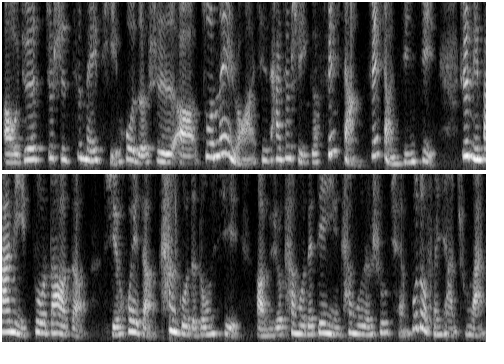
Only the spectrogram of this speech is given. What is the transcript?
啊，我觉得就是自媒体或者是啊做内容啊，其实它就是一个分享分享经济，就是你把你做到的。学会的、看过的东西啊，比如说看过的电影、看过的书，全部都分享出来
